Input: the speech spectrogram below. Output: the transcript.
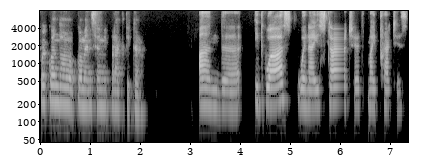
fue cuando comencé mi práctica. And uh, it was when I started my practice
